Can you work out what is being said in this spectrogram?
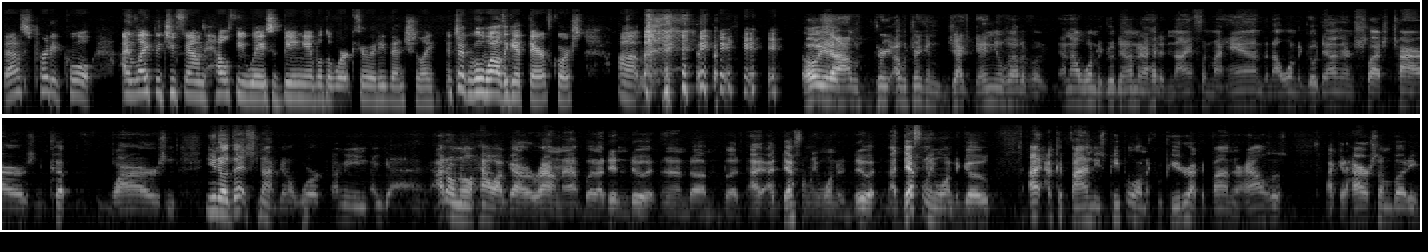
That's pretty cool. I like that you found healthy ways of being able to work through it eventually. It took a little while to get there, of course. Um, oh yeah, I was, drink, I was drinking Jack Daniels out of a, and I wanted to go down there. I had a knife in my hand, and I wanted to go down there and slash tires and cut wires and you know that's not going to work. I mean I, don't know how i got around that but i didn't do it and um, but I, I, definitely wanted to do it. I definitely wanted to go I, I, could find these people on a computer. I could find their houses. I could hire somebody.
